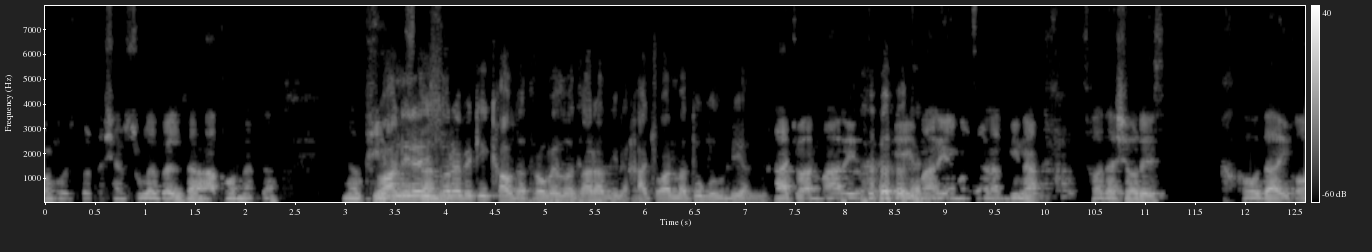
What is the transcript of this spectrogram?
კომპოზიტორი და შემსრულებელი და აფორმებდა. სვანი რეჟისორები კი ყავდათ, რომელმა წარადგინა ხაჭვანმა თუ გულბიანმა? ხაჭვან მარია, კი, მარიამა წარადგინა. სხვადასხვის ხო და იყო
